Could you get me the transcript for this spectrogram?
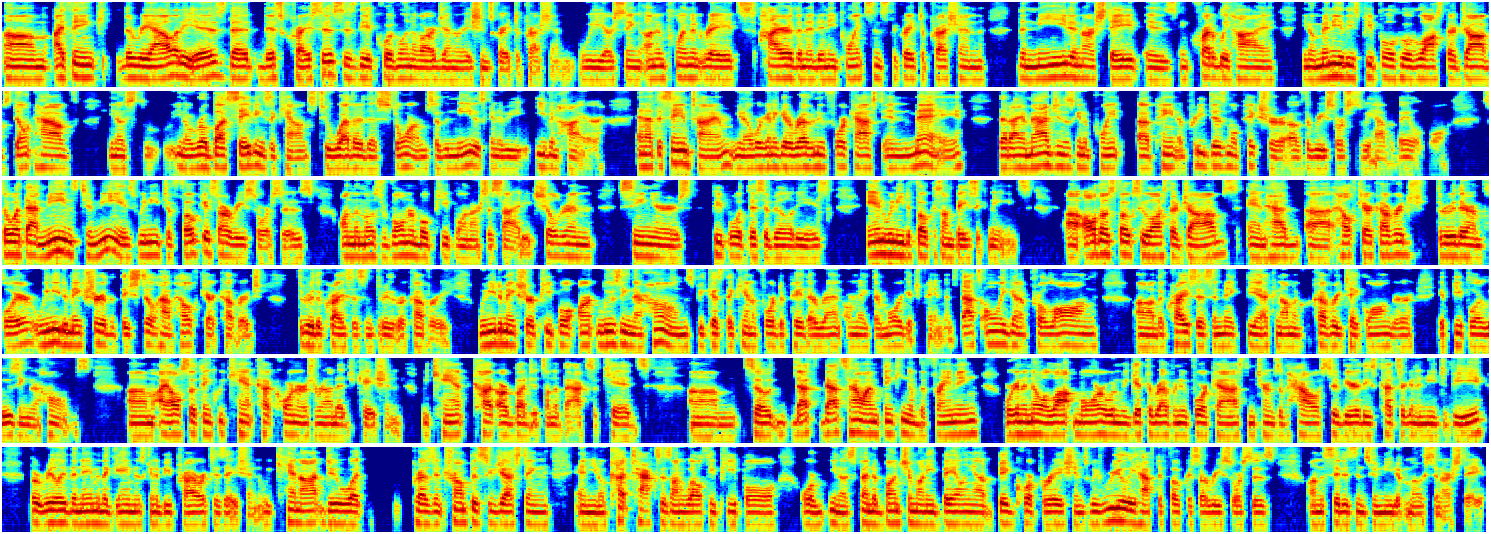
Um, I think the reality is that this crisis is the equivalent of our generation's Great Depression. We are seeing unemployment rates higher than at any point since the Great Depression. The need in our state is incredibly high. You know, many of these people who have lost their jobs don't have, you know, you know, robust savings accounts to weather this storm. So the need is going to be even higher. And at the same time, you know, we're going to get a revenue forecast in May that I imagine is going to point uh, paint a pretty dismal picture of the resources we have available. So what that means to me is we need to focus our resources on the most vulnerable people in our society, children, seniors, people with disabilities, and we need to focus on basic needs. Uh, all those folks who lost their jobs and had uh, healthcare coverage through their employer, we need to make sure that they still have healthcare coverage through the crisis and through the recovery. We need to make sure people aren't losing their homes because they can't afford to pay their rent or make their mortgage payments. That's only going to prolong uh, the crisis and make the economic recovery take longer if people are losing their homes. Um, I also think we can't cut corners around education. We can't cut our budgets on the backs of kids. Um, so that's that's how I'm thinking of the framing. We're going to know a lot more when we get the revenue forecast in terms of how severe these cuts are going to need to be. But really, the name of the game is going to be prioritization. We cannot do what President Trump is suggesting and you know cut taxes on wealthy people or you know spend a bunch of money bailing out big corporations. We really have to focus our resources on the citizens who need it most in our state.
